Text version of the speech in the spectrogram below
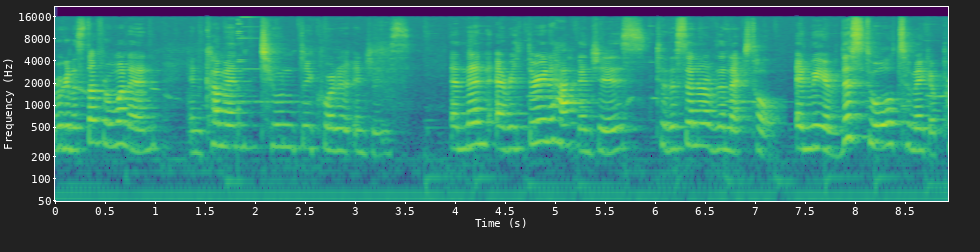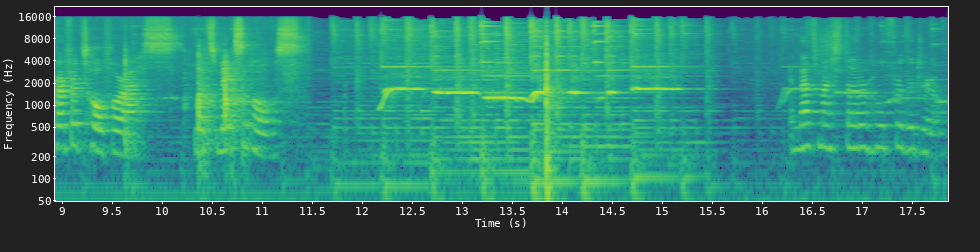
We're gonna start from one end and come in two and three quarter inches. And then every three and a half inches to the center of the next hole. And we have this tool to make a perfect hole for us. Let's make some holes. And that's my stutter hole for the drill.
